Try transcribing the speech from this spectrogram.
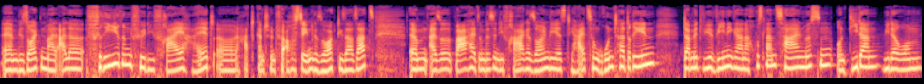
äh, wir sollten mal alle frieren für die Freiheit. Äh, hat ganz schön für Aufsehen gesorgt, dieser Satz. Ähm, also war halt so ein bisschen die Frage, sollen wir jetzt die Heizung runterdrehen, damit wir weniger nach Russland zahlen müssen und die dann wiederum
